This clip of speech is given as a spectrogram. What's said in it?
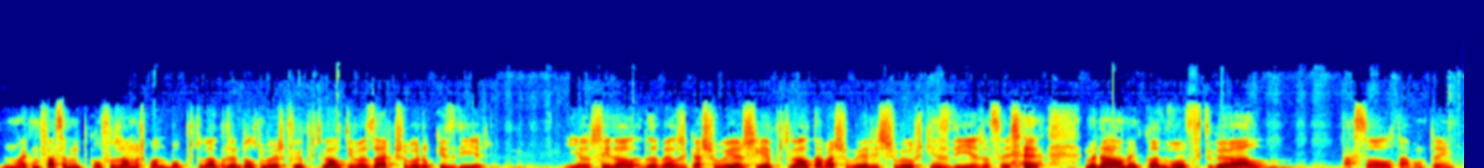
não é que me faça muito confusão, mas quando vou a Portugal, por exemplo, a última vez que fui a Portugal tive azar que chegou 15 dias. E eu saí da, da Bélgica a chover, cheguei a Portugal, estava a chover e choveu os 15 dias. Ou seja, mas normalmente quando vou a Portugal está sol, está bom tempo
